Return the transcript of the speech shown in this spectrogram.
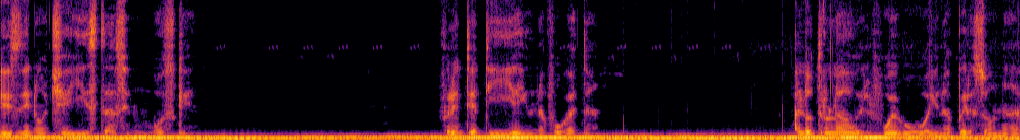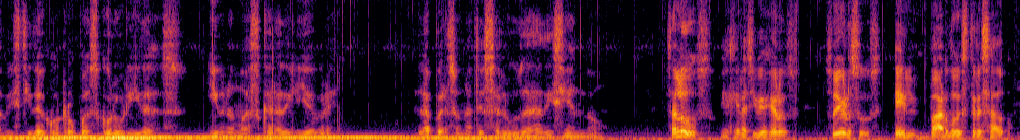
Es de noche y estás en un bosque. Frente a ti hay una fogata. Al otro lado del fuego hay una persona vestida con ropas coloridas y una máscara de liebre. La persona te saluda diciendo, Saludos, viajeras y viajeros, soy Ursus, el bardo estresado.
